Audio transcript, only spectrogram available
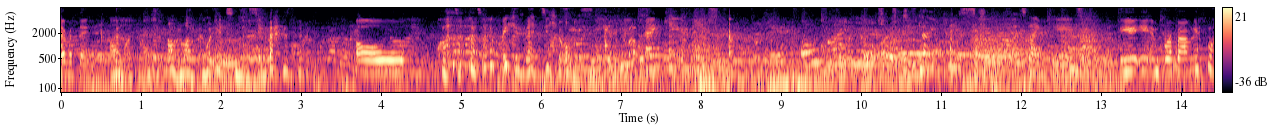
Everything. Oh my god. Oh my god, it's missing. Oh, Don't be compared to yours. Thank you. Oh my god. Thank you so much. Thank you. Are you eating for a family of four?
